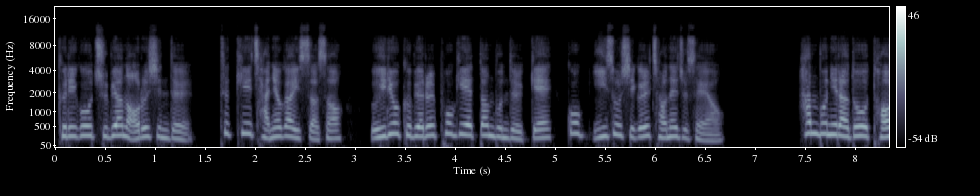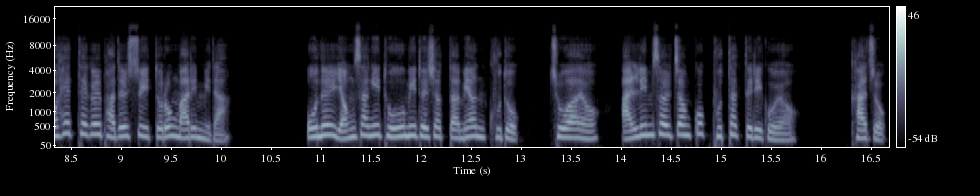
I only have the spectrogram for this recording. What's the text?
그리고 주변 어르신들, 특히 자녀가 있어서 의료급여를 포기했던 분들께 꼭 이 소식을 전해주세요. 한 분이라도 더 혜택을 받을 수 있도록 말입니다. 오늘 영상이 도움이 되셨다면 구독, 좋아요, 알림 설정 꼭 부탁드리고요. 가족,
